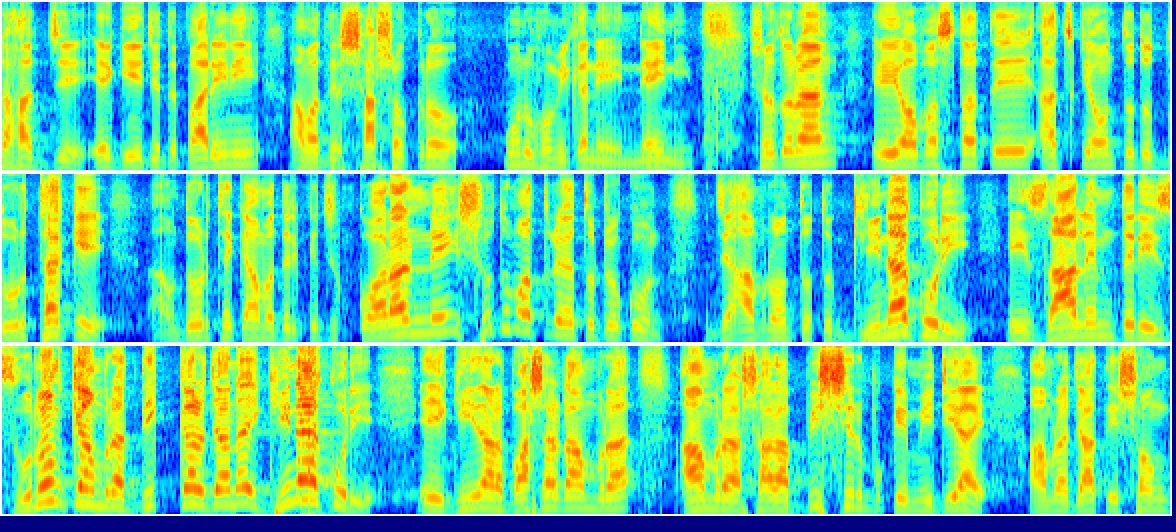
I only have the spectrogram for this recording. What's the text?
সাহায্যে এগিয়ে যেতে পারিনি, আমাদের শাসকরাও কোনো ভূমিকা নেই নেয়নি। সুতরাং এই অবস্থাতে আজকে অন্তত দূর থাকে দূর থেকে আমাদের কিছু করার নেই, শুধুমাত্র এতটুকুন যে আমরা অন্তত ঘৃণা করি, এই জালেমদের এই জুলুমকে আমরা ধিক্কার জানাই, ঘৃণা করি। এই ঘৃণার ভাষাটা আমরা আমরা সারা বিশ্বের বুকে মিডিয়ায়, আমরা জাতিসংঘ,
